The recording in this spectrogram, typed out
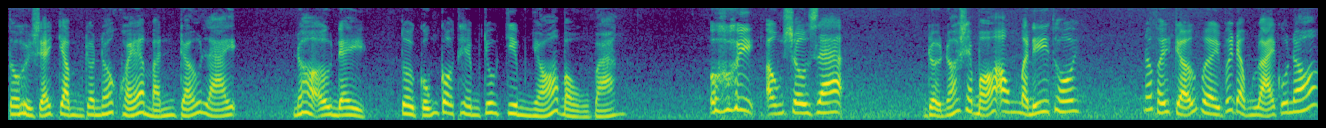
Tôi sẽ chăm cho nó khỏe mạnh trở lại. Nó ở đây Tôi cũng có thêm chú chim nhỏ bầu bạn. Ôi, ông sâu ra. Rồi nó sẽ bỏ ông mà đi thôi. Nó phải trở về với đồng loại của nó.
